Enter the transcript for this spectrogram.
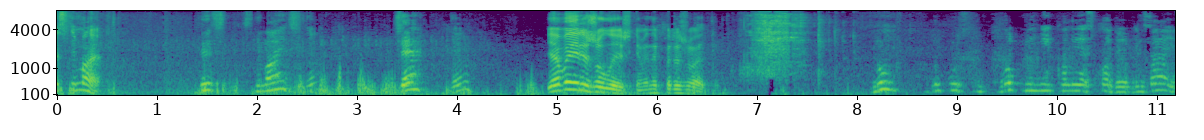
Я знімаю. Ти знімаєш? Це? Я виріжу лишнє, ви не переживайте. Ну, допустим, от мені, коли я сходи обрізаю,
